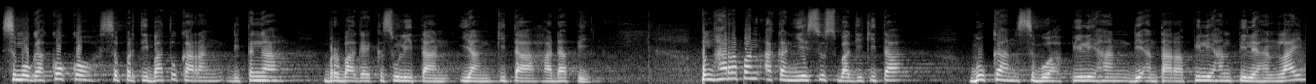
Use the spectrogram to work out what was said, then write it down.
semoga kokoh seperti batu karang di tengah berbagai kesulitan yang kita hadapi. Pengharapan akan Yesus bagi kita bukan sebuah pilihan di antara pilihan-pilihan lain,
